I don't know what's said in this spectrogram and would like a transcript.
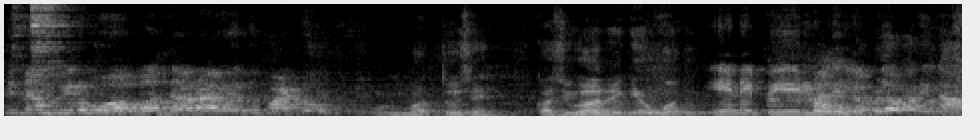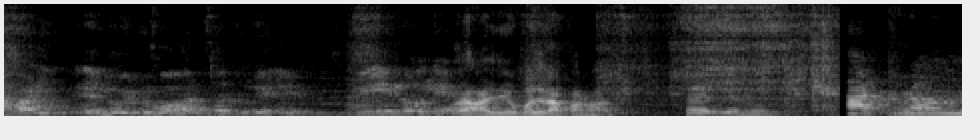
તમ પેલો વધારે આવ્યો તો પાટો. બધું છે. કશું હોય નહીં કેવું બધું? એને પેલો. ખાલી લબડાવાની ના પાડી. એ લોહીનું વહન થતું રહે પેલો લે. આજે એમ જ રાખવાનો હાથ. કઈ પેલો. આઠ રાઉન્ડ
